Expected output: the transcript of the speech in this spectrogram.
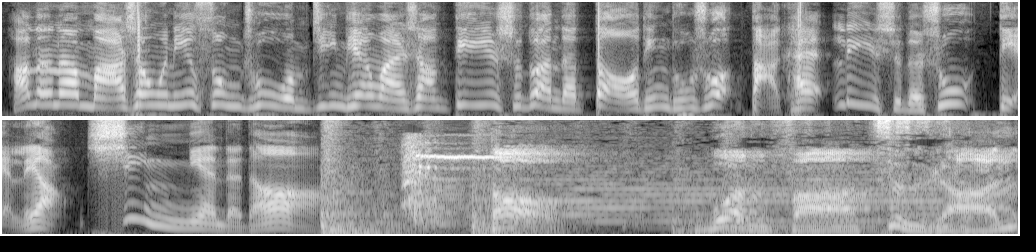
好的，那马上为您送出我们今天晚上第一时段的道听途说，打开历史的书，点亮信念的灯。道，万法自然；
